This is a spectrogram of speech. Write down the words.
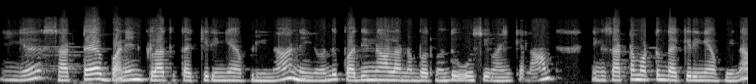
நீங்கள் சட்டை பனியன் கிளாத் தைக்கிறீங்க அப்படின்னா நீங்கள் வந்து பதினாலாம் நம்பர் வந்து ஊசி வாங்கிக்கலாம். நீங்கள் சட்டை மட்டும் தைக்கிறீங்க அப்படின்னா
